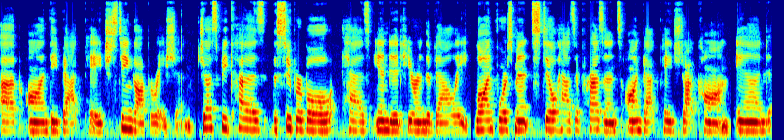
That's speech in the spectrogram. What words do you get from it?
up on the Backpage sting operation. Just because the Super Bowl has ended here in the Valley, law enforcement still has a presence on Backpage.com and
